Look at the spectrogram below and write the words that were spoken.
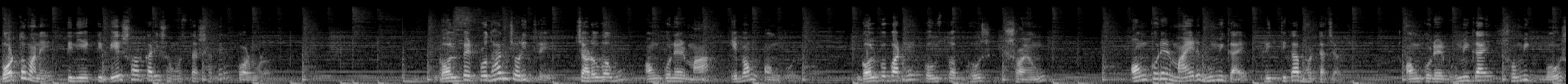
বর্তমানে তিনি একটি বেসরকারি সংস্থার সাথে কর্মরত। গল্পের প্রধান চরিত্রে চারুবাবু, অঙ্কনের মা এবং অঙ্কন। গল্প পাঠে কৌস্তব ঘোষ, স্বয়ং। অঙ্কনের মায়ের ভূমিকায় ঋত্বিকা ভট্টাচার্য। অঙ্কনের ভূমিকায় শ্রমিক বোস।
